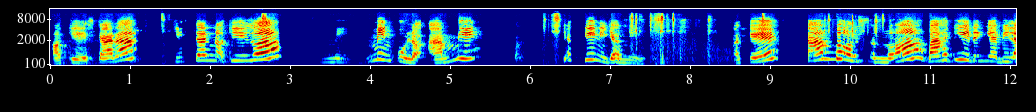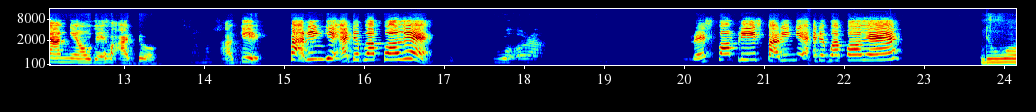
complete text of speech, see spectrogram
Okey, sekarang kita nak kira min. Min pula. Ah, min. Ya, gini je min. Okey. Tambah semua bahagi dengan bilangan orang yang ada. Okey. Empat ringgit ada berapa orang? Dua orang. Respon please. Empat ringgit ada berapa orang? Dua.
